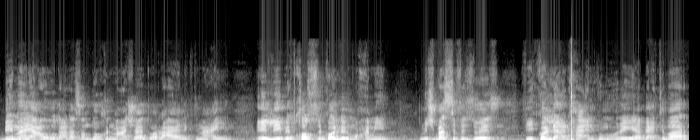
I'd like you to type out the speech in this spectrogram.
بما يعود على صندوق المعاشات والرعاية الاجتماعية اللي بتخص كل المحامين مش بس في السويس في كل أنحاء الجمهورية باعتبار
